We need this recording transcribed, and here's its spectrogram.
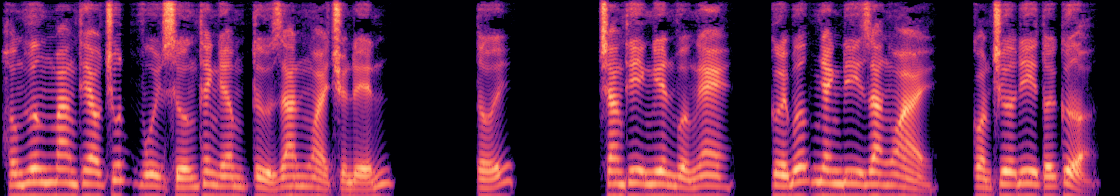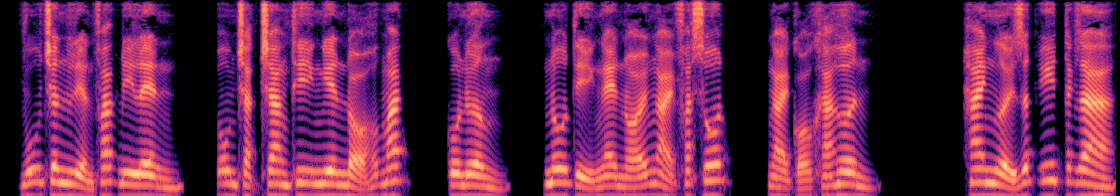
Hồng hương mang theo chút vui sướng thanh âm từ gian ngoài truyền đến. Tới. Trang thi nghiên vừa nghe, cười bước nhanh đi ra ngoài, còn chưa đi tới cửa, Vũ chân liền phát đi lên, ôm chặt Trang thi nghiên đỏ hốc mắt, cô nương, nô tỳ nghe nói ngài phát sốt, ngài có khá hơn. Hai người rất ít tách ra,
